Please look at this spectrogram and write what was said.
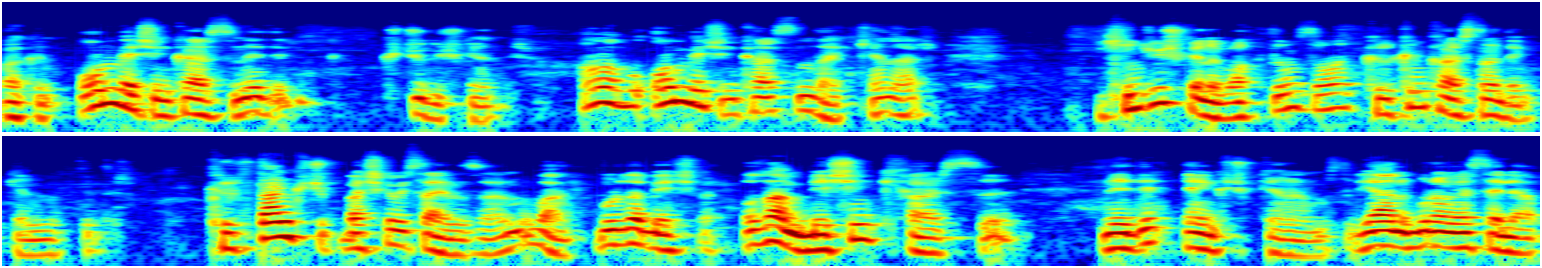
bakın 15'in karşısı nedir? Küçük üçgendir. Ama bu 15'in karşısındaki kenar ikinci üçgene baktığımız zaman 40'ın karşısına denk gelmektedir. 40'tan küçük başka bir sayımız var mı? Var. Burada 5 var. O zaman 5'in karşısı nedir? En küçük kenarımızdır. Yani bura mesela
